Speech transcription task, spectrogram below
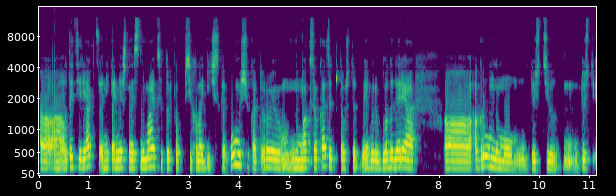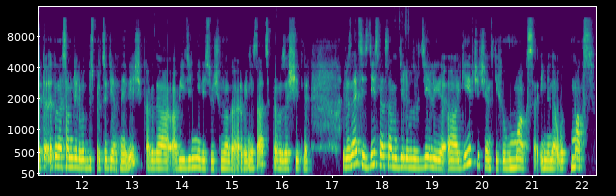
а, вот эти реакции, они, конечно, снимаются только психологической помощью, которую ну, Максу оказывает, потому что, я говорю, благодаря а, огромному, то есть, э, то есть это, это на самом деле вот беспрецедентные вещи, когда объединились очень много организаций правозащитных, вы знаете, здесь на самом деле вот в деле э, геев чеченских и в Макса, именно вот Макс,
